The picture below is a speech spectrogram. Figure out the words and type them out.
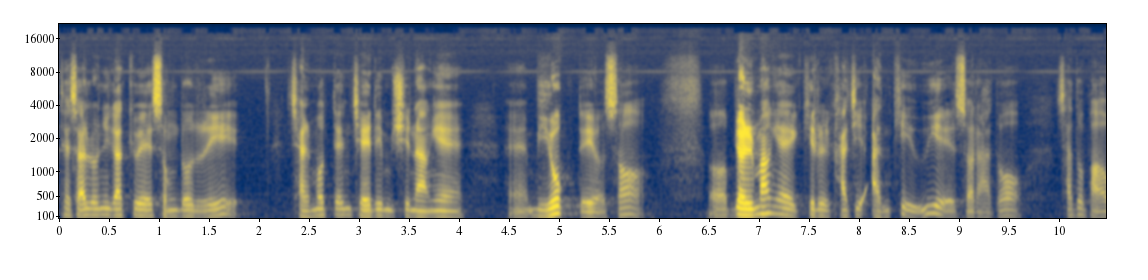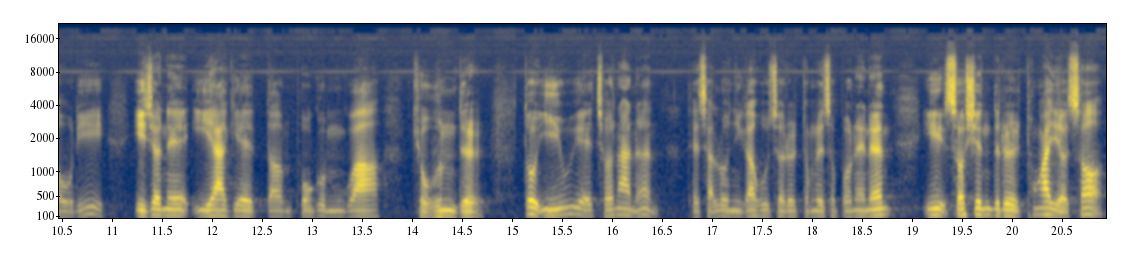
데살로니가 교회 성도들이 잘못된 재림 신앙에 에, 미혹되어서 어, 멸망의 길을 가지 않기 위해서라도 사도 바울이 이전에 이야기했던 복음과 교훈들 또 이후에 전하는 데살로니가 후서를 통해서 보내는 이 서신들을 통하여서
